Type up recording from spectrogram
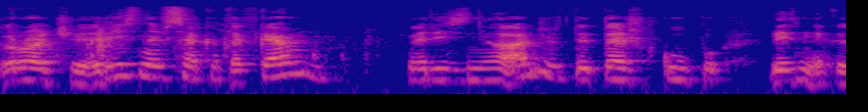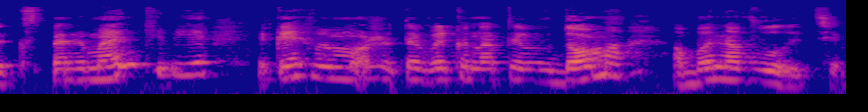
Коротше, різне всяке таке. Різні гаджети, теж купу різних експериментів є, яких ви можете виконати вдома або на вулиці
